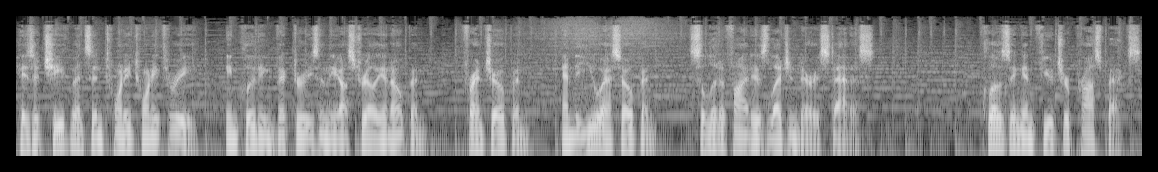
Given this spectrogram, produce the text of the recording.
His achievements in 2023, including victories in the Australian Open, French Open, and the US Open, solidified his legendary status. Closing and future prospects.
